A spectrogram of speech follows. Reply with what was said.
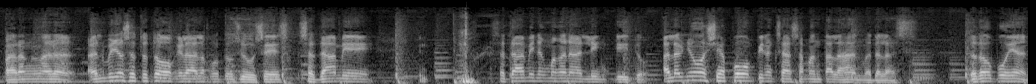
Parang ano, ano ba yun sa totoo, kilala ko itong si Jose, sa dami, sa dami ng mga na-link dito. Alam nyo, siya po ang pinagsasamantalahan madalas. Totoo po yan.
